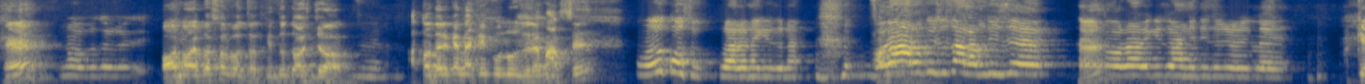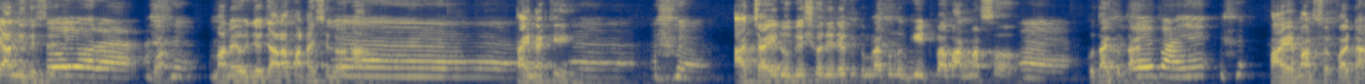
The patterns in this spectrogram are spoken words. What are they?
হ্যাঁ? নয় বছর কইছি। ও নয় বছর বলছো কিন্তু দশ জন আর তোদেরকে নাকি কোন উজরে মারছে? ও কসু পারে না কিছু না। ওরা আরও কিছু চালান দিছে। হ্যাঁ? ওরা আর কিছু আনি দিছে শরীরে। কে আনি দিছে? ওই ওরা। মানে ওই যে যারা পাঠাইছিল না তাই নাকি? আচ্ছা এই রোগীর শরীরে তোমরা কোনো গিট বা বান মারছো? কোথায় কোথায়? পায়ে। পায়ে মারছো কয়টা?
